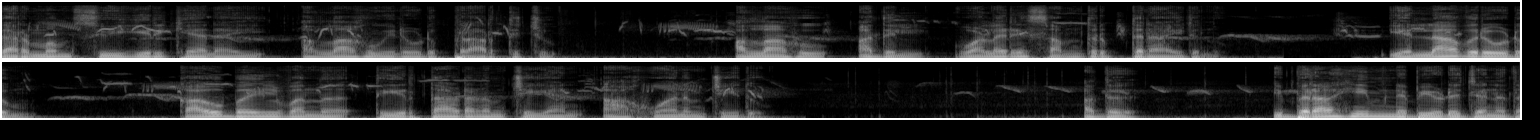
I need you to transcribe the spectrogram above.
കർമ്മം സ്വീകരിക്കാനായി അള്ളാഹുവിനോട് പ്രാർത്ഥിച്ചു. അള്ളാഹു അതിൽ വളരെ സംതൃപ്തനായിരുന്നു. എല്ലാവരോടും കൗബയിൽ വന്ന് തീർത്ഥാടനം ചെയ്യാൻ ആഹ്വാനം ചെയ്തു. അത് ഇബ്രാഹിം നബിയുടെ ജനത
